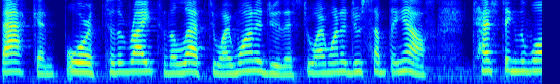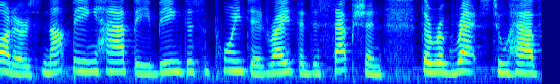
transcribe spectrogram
back and forth to the right, to the left. Do I want to do this? Do I want to do something else? Testing the waters, not being happy, being disappointed, right? The deception, the regrets to have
